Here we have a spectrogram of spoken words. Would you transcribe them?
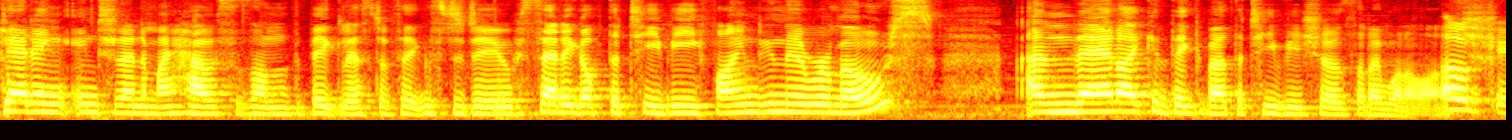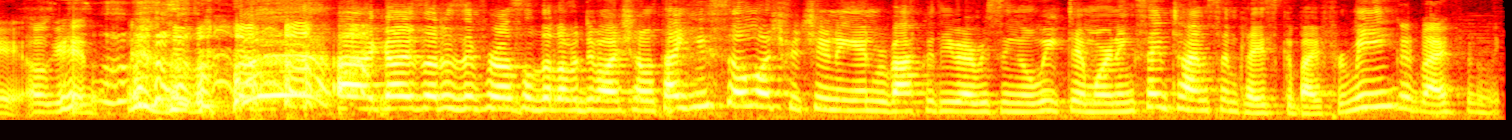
Getting internet in my house is on the big list of things to do. Setting up the TV, finding the remote, and then I can think about the TV shows that I want to watch. Okay, okay. Uh, guys, that is it for us on the Lovin Dubai show. Thank you so much for tuning in. We're back with you every single weekday morning, same time, same place. Goodbye for me. Goodbye for me.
